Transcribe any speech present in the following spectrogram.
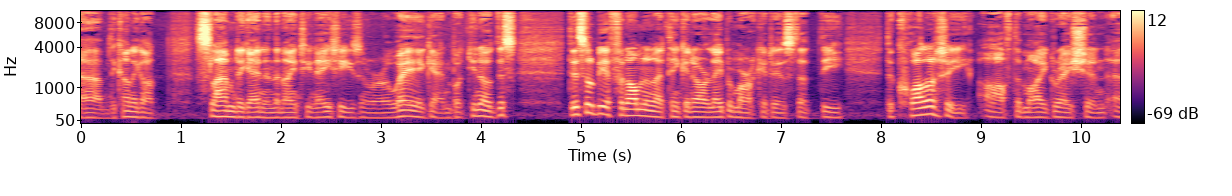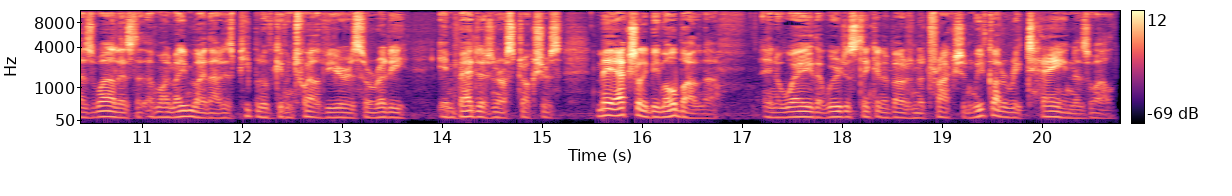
Um, they kind of got slammed again in the 1980s and were away again. But you know, this this will be a phenomenon I think in our labour market is that the the quality of the migration as well as the, what I mean by that is people who've given 12 years already embedded in our structures may actually be mobile now in a way that we're just thinking about an attraction. We've got to retain as well,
